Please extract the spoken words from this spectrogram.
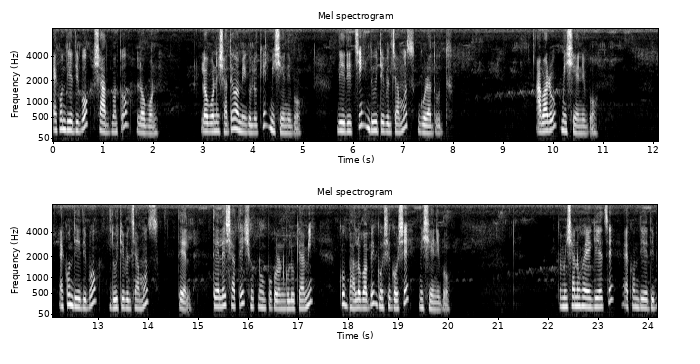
এখন দিয়ে দিব স্বাদ মতো লবণ। লবণের সাথেও আমি এগুলোকে মিশিয়ে নেব। দিয়ে দিচ্ছি দুই টেবিল চামচ গুঁড়া দুধ। আবারও মিশিয়ে নেব। এখন দিয়ে দিব দুই টেবিল চামচ তেল। তেলের সাথে শুকনো উপকরণগুলোকে আমি খুব ভালোভাবে ঘষে ঘষে মিশিয়ে নিব। তো মিশানো হয়ে গিয়েছে। এখন দিয়ে দিব।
